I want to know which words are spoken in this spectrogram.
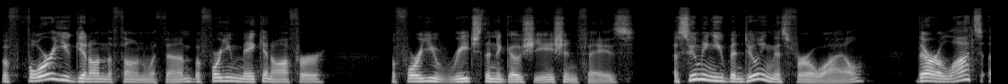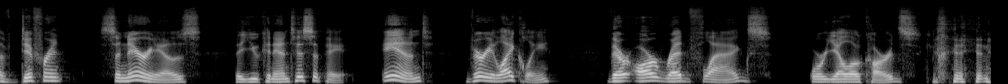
Before you get on the phone with them, before you make an offer, before you reach the negotiation phase, assuming you've been doing this for a while, there are lots of different scenarios that you can anticipate. And very likely, there are red flags or yellow cards in,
